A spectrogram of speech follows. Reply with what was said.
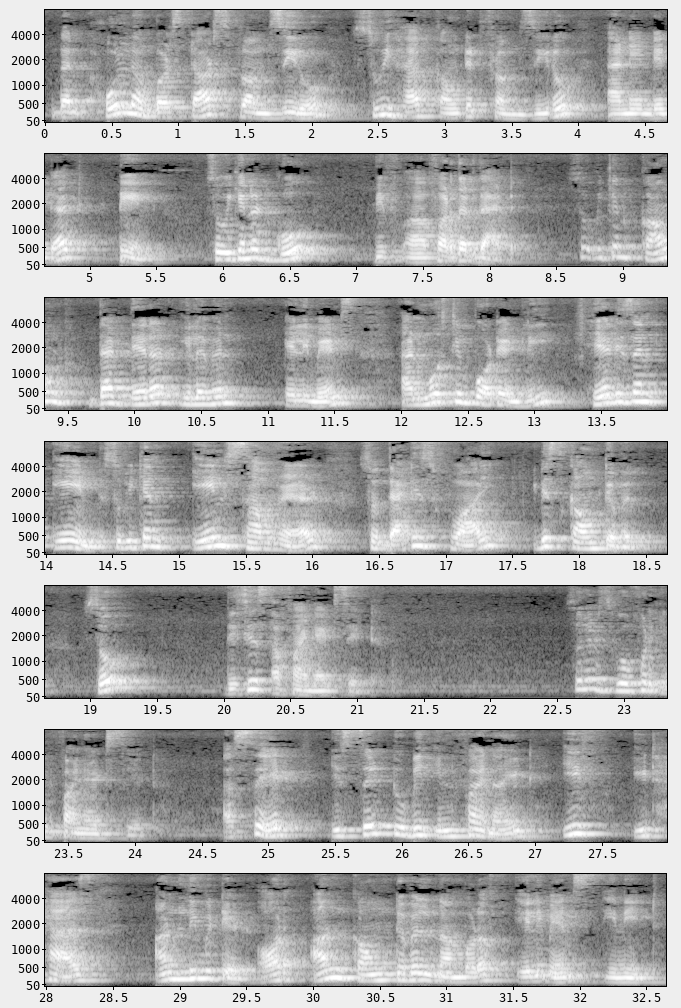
the whole number starts from 0 so we have counted from 0 and ended at 10. So we cannot go uh, further that. So we can count that there are 11 elements and most importantly here is an end. So we can end somewhere. So that is why it is countable. So this is a finite set. So let's go for infinite set. A set is said to be infinite if it has unlimited or uncountable number of elements in it.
